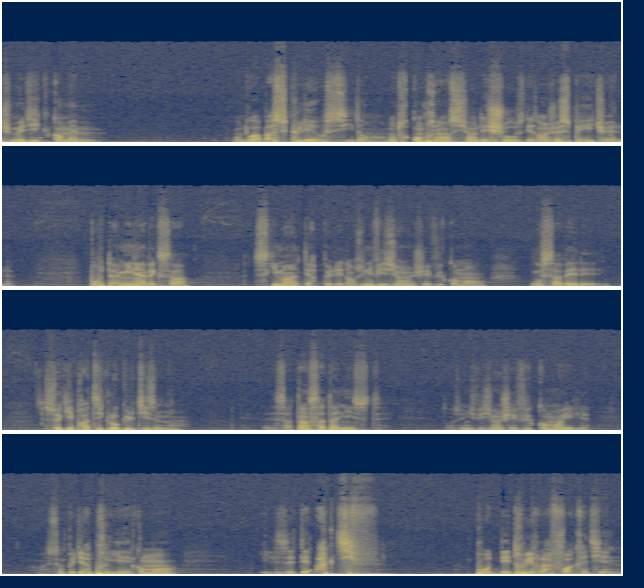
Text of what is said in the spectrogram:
je me dis que quand même, on doit basculer aussi dans notre compréhension des choses, des enjeux spirituels. Pour terminer avec ça, ce qui m'a interpellé dans une vision, j'ai vu comment, vous savez, ceux qui pratiquent l'occultisme, certains satanistes, dans une vision, j'ai vu comment ils, si on peut dire, priaient, comment ils étaient actifs pour détruire la foi chrétienne.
